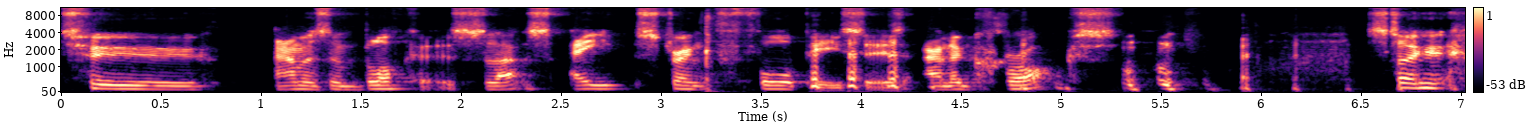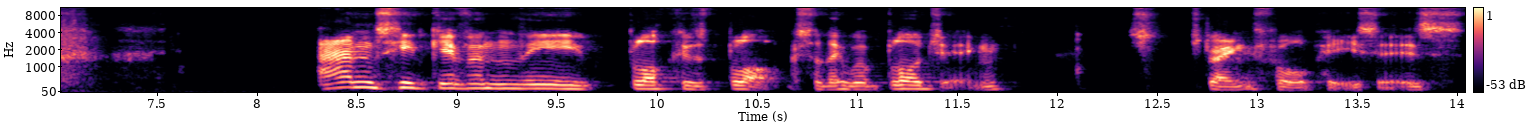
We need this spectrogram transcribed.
two Amazon blockers. So that's eight strength four pieces and a Crocs. So, and he'd given the blockers block, so they were blodging strength four pieces.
